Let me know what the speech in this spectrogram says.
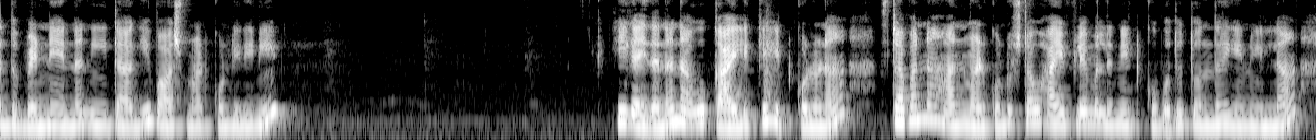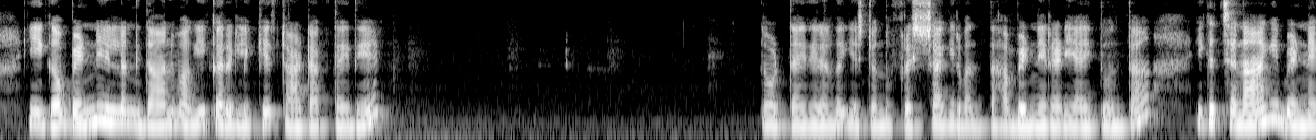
ಒಂದು ಬೆಣ್ಣೆಯನ್ನು ನೀಟಾಗಿ ವಾಶ್ ಮಾಡ್ಕೊಂಡಿದ್ದೀನಿ. ಈಗ ಇದನ್ನು ನಾವು ಕಾಯಲಿಕ್ಕೆ ಇಟ್ಕೊಳ್ಳೋಣ. ಸ್ಟವನ್ನು ಆನ್ ಮಾಡಿಕೊಂಡು ಸ್ಟವ್ ಹೈ ಫ್ಲೇಮಲ್ಲೇ ಇಟ್ಕೋಬೋದು, ತೊಂದರೆ ಏನೂ ಇಲ್ಲ. ಈಗ ಬೆಣ್ಣೆ ಎಲ್ಲ ನಿಧಾನವಾಗಿ ಕರಗಲಿಕ್ಕೆ ಸ್ಟಾರ್ಟ್ ಆಗ್ತಾ ಇದೆ. ನೋಡ್ತಾ ಇದ್ದೀರಲ್ವ, ಎಷ್ಟೊಂದು ಫ್ರೆಶ್ ಆಗಿರುವಂತಹ ಬೆಣ್ಣೆ ರೆಡಿ ಆಯಿತು ಅಂತ. ಈಗ ಚೆನ್ನಾಗಿ ಬೆಣ್ಣೆ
